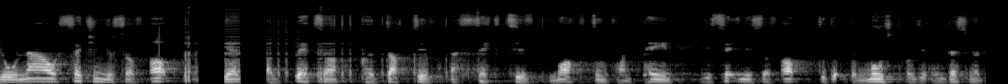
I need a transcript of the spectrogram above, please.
You're now setting yourself up to get a better, productive, effective marketing campaign you're setting yourself up to get the most of your investment,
